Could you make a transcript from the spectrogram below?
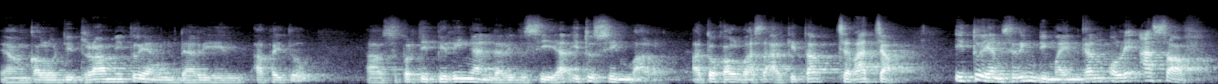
Yang kalau di drum itu yang dari apa itu? Uh, seperti piringan dari besi ya, itu simbal. Atau kalau bahasa Alkitab ceracap. Itu yang sering dimainkan oleh Asaf.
